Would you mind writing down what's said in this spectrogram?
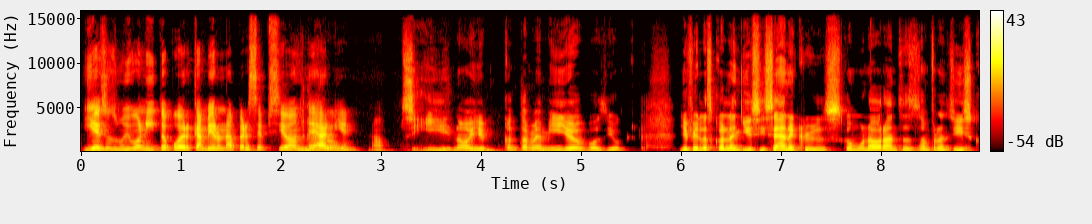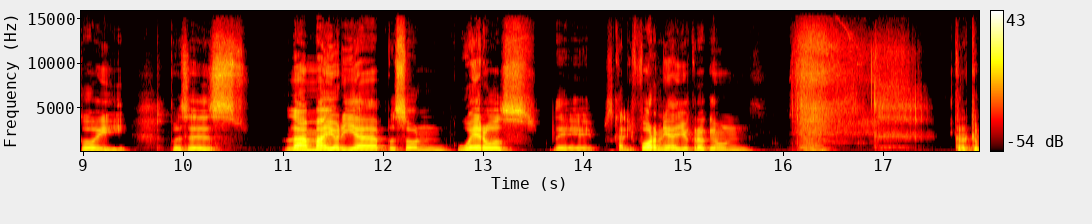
y eso es muy bonito, poder cambiar una percepción de alguien, ¿no? Sí, no, yo, cuéntame a mí, yo, pues yo, yo fui a la escuela en UC Santa Cruz como una hora antes de San Francisco y pues es, la mayoría pues son güeros, de pues, California, yo creo que un... creo que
